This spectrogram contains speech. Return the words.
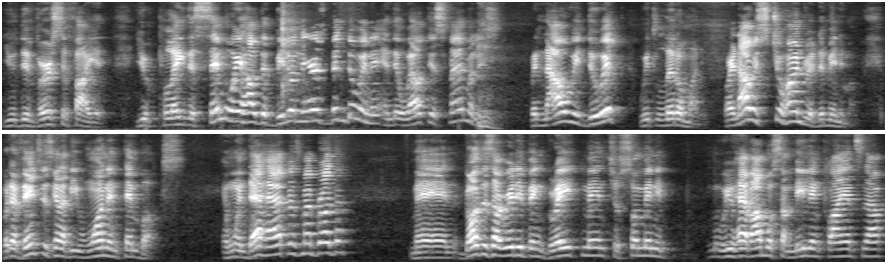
You diversify it. You play the same way how the billionaires been doing it and the wealthiest families. but now we do it with little money. Right now it's 200 the minimum. But eventually it's going to be 1 in 10 bucks. And when that happens, my brother, man, God has already been great, man, to so many. We have almost a million clients now.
